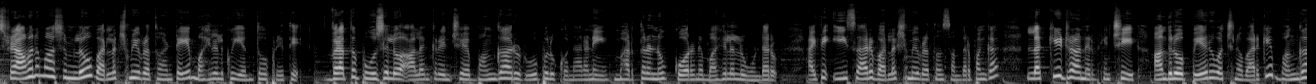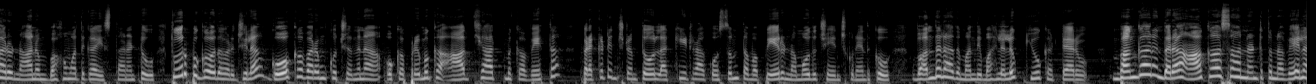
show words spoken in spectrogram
శ్రావణ మాసంలో వరలక్ష్మి వ్రతం అంటే మహిళలకు ఎంతో ప్రీతి. వ్రత పూజలో అలంకరించే బంగారు రూపులు కొనాలని భర్తలను కోరని మహిళలు ఉండరు. అయితే ఈసారి వరలక్ష్మి వ్రతం సందర్భంగా లక్కీ డ్రా నిర్వహించి అందులో పేరు వచ్చిన వారికి బంగారు నాణం బహుమతిగా ఇస్తానంటూ తూర్పుగోదావరి జిల్లా గోకవరంకు చెందిన ఒక ప్రముఖ ఆధ్యాత్మికవేత్త ప్రకటించడంతో లక్కీ డ్రా కోసం తమ పేరు నమోదు చేయించుకునేందుకు వందలాది మంది మహిళలు క్యూ కట్టారు. బంగారం ధర ఆకాశాన్నంటుతున్న వేళ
